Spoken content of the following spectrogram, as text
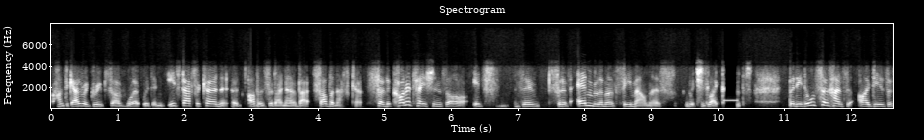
hunter-gatherer groups I've worked with in East Africa and, and others that I know about Southern Africa. So the connotations are, it's the sort of emblem of femaleness, which is like but it also has ideas of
